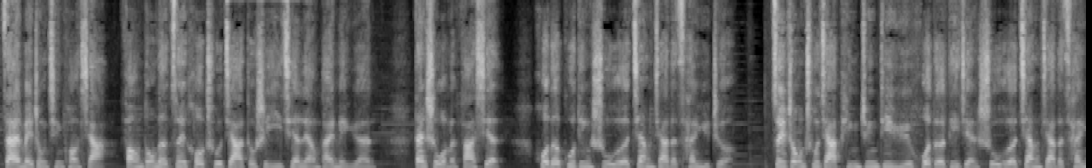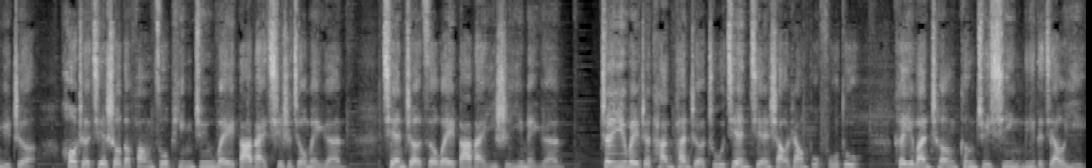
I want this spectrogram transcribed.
在每种情况下，房东的最后出价都是一千两百美元。但是我们发现，获得固定数额降价的参与者。最终出价平均低于获得递减数额降价的参与者，后者接受的房租平均为八百七十九美元，前者则为八百一十一美元。这意味着谈判者逐渐减少让步幅度，可以完成更具吸引力的交易，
